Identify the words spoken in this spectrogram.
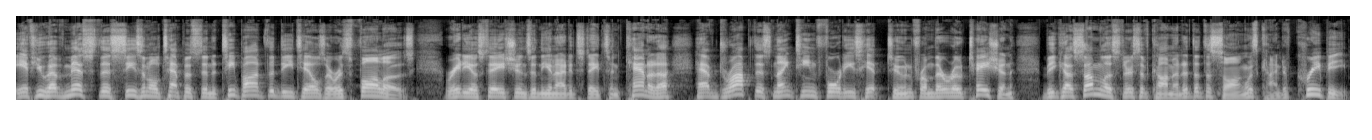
If you have missed this seasonal tempest in a teapot, the details are as follows. Radio stations in the United States and Canada have dropped this 1940s hit tune from their rotation because some listeners have commented that the song was kind of creepy.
